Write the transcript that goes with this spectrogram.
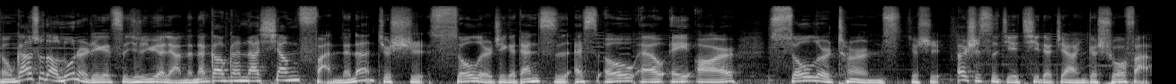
我们刚刚说到 lunar 这个词就是月亮的，那刚跟它相反的呢，就是 solar 这个单词 s o l a r solar terms 就是二十四节气的这样一个说法。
